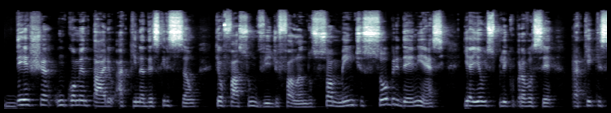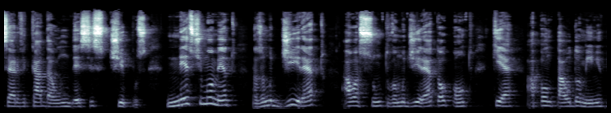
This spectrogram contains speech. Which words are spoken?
deixa um comentário aqui na descrição que eu faço um vídeo falando somente sobre DNS e aí eu explico para você para que, que serve cada um desses tipos. Neste momento, nós vamos direto ao assunto, vamos direto ao ponto, que é apontar o domínio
